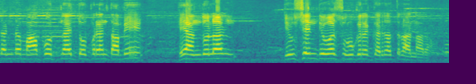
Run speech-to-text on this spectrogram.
दंड माफ होत नाही तोपर्यंत आम्ही हे आंदोलन दिवसेंदिवस उग्र करत राहणार आहोत.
